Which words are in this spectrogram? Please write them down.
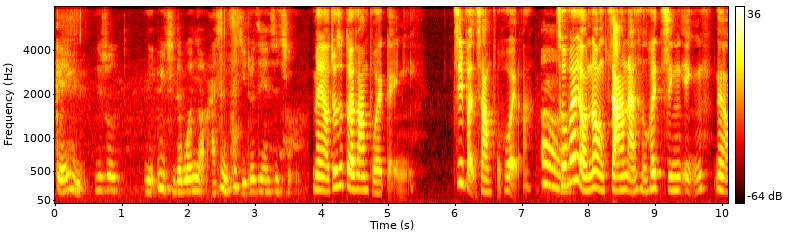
给予，比如说你预期的温暖，还是你自己对这件事情没有？就是对方不会给你，基本上不会啦。嗯，除非有那种渣男很会经营那种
